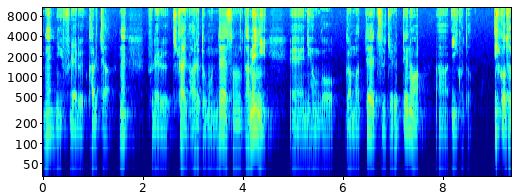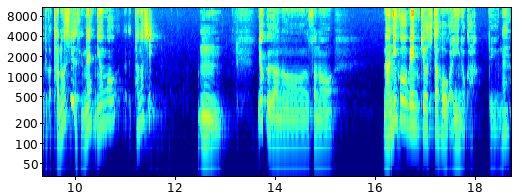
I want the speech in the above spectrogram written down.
ね、に触れるカルチャーね触れる機会があると思うんでそのために、えー日本語を頑張って続けるっていうのはあいいこと。いいことというか楽しいですね。日本語楽しい。うん、よくあのーその何語を勉強した方がいいのかっていうね。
